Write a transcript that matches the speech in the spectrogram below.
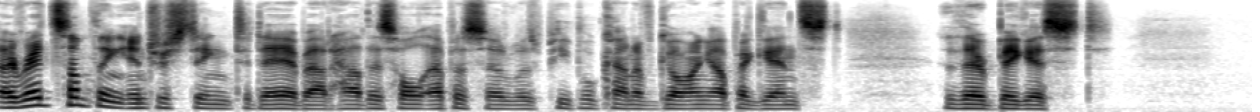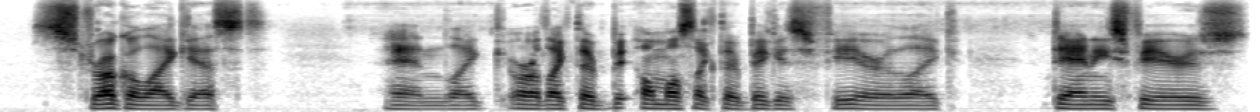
I read something interesting today about how this whole episode was people kind of going up against their biggest struggle, I guess, and like or like their almost like their biggest fear. Like Danny's fear is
